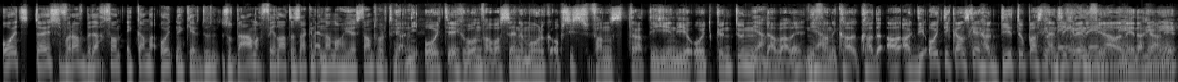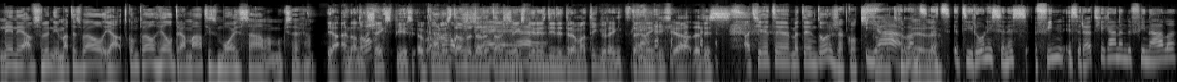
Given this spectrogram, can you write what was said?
ooit thuis vooraf bedacht van ik kan dat ooit een keer doen. Zodanig veel laten zakken en dan nog een juist antwoord geven. Ja, niet ooit. Hè. Gewoon van wat zijn de mogelijke opties van strategieën die je ooit kunt doen. Ja. Dat wel. Hè. Niet Ja. van, ik ga, ik ga de, als ik die, ooit die kans krijg, ga ik die toepassen. En Nee, zeker nee, in de nee, finale. Nee, dat nee, gaat nee, niet. Nee, nee, absoluut niet. Maar het, is wel, ja, het komt wel heel dramatisch mooi samen, moet ik zeggen. Ja, en dan nog? Shakespeare. Ook dan coole nog standen dat het dan Shakespeare. Is die de dramatiek brengt. Dan denk ik, ja, dat is... Had je het eh, meteen door, Jacot, toen Ja, het want gebeurde? het, het ironische is, Fien is eruit gegaan in de finale.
